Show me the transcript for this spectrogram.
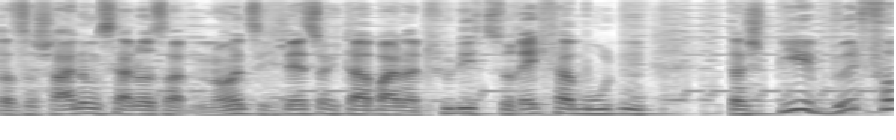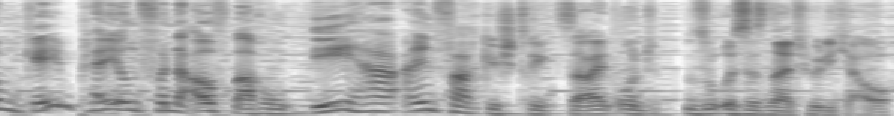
Das Erscheinungsjahr 1990 lässt euch dabei natürlich zu Recht vermuten, das Spiel wird vom Gameplay und von der Aufmachung eher einfach gestrickt sein und so ist es natürlich auch.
